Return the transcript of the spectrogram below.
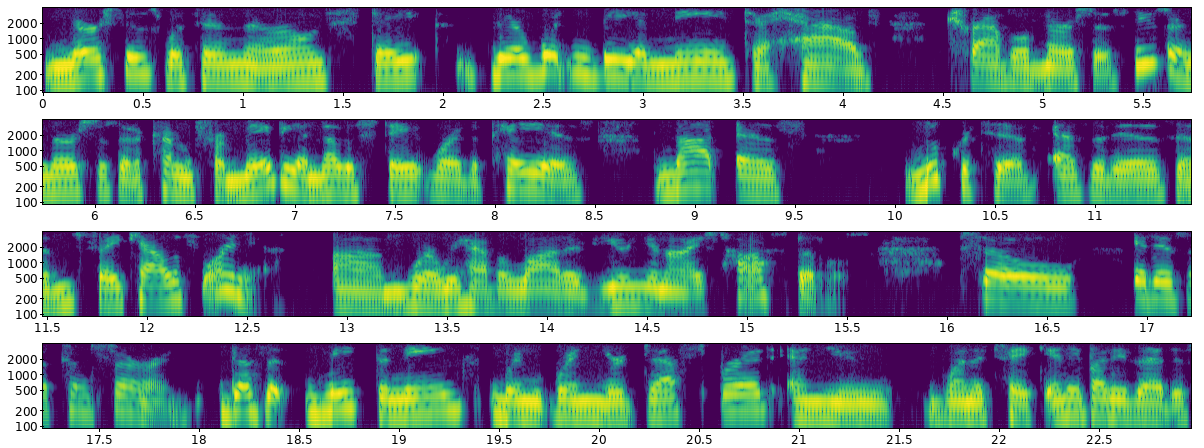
nurses within their own state, there wouldn't be a need to have travel nurses. These are nurses that are coming from maybe another state where the pay is not as lucrative as it is in, say, California, um, where we have a lot of unionized hospitals. So it is a concern. Does it meet the needs when, when you're desperate and you want to take anybody that is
